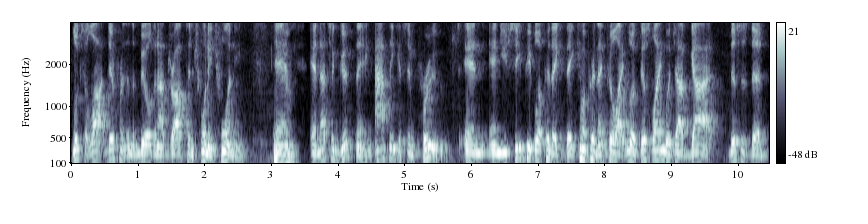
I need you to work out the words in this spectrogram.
looks a lot different than the bill that I dropped in 2020 and and that's a good thing. I think it's improved. And and you see people up here, they, they come up here and they feel like, look, this language I've got, this is the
